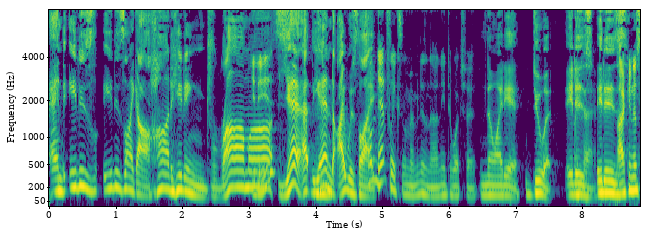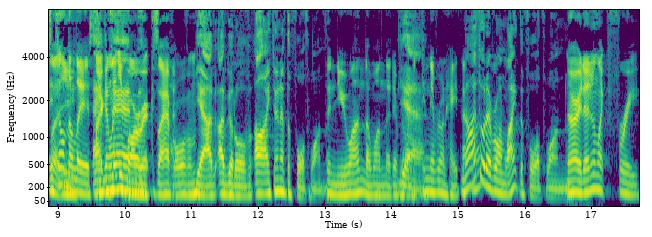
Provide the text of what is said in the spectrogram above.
And it is it is like a hard hitting drama. It is? Yeah, at the hmm. end I was It's like, on Netflix at the moment, isn't it? I need to watch it. no idea. Do it. It is. Okay. It is. I can just It's let on you, the list. I can And let you then- borrow it because I have all of them. Yeah, I've, I've got all. Of, them. oh, I don't have the fourth one. The new one, the one that everyone Yeah. didn't everyone hate that. no, I one? thought everyone liked the fourth one. No, they didn't like free.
